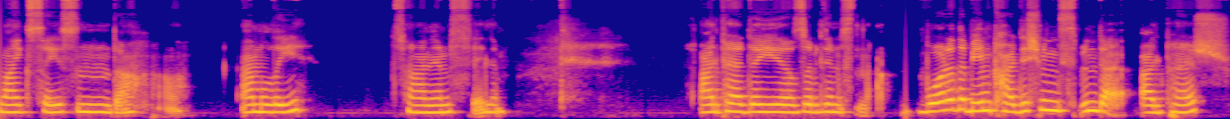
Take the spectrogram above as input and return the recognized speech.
Like sayısını da. Emily. Tanem Selim. Alper dayı yazabilir misin? Bu arada benim kardeşimin ismi de Alper.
